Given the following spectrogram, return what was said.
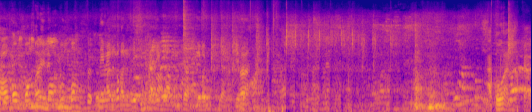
ต่อบ้มบ้มบ้มบ้มบ้มบ้มในแม่งก็ไอ้ขี้ไก่เดียวเรียกว่า เพื่อนเหมอัดตัวอันกัน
